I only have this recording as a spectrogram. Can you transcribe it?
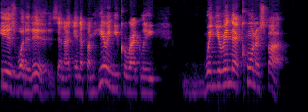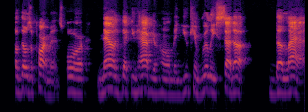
is what it is. And I, and if I'm hearing you correctly, when you're in that corner spot of those apartments, or now that you have your home and you can really set up the lab,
